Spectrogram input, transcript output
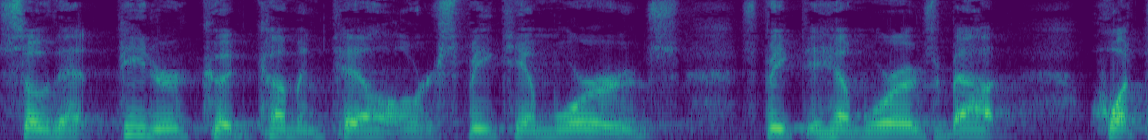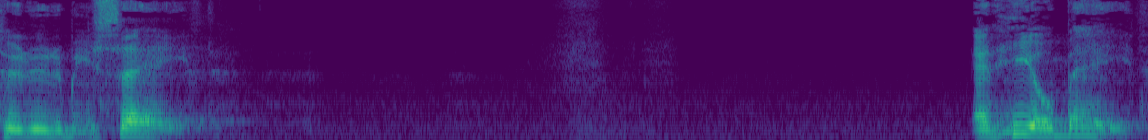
so that Peter could come and tell or speak him words, speak to him words about what to do to be saved. And he obeyed.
